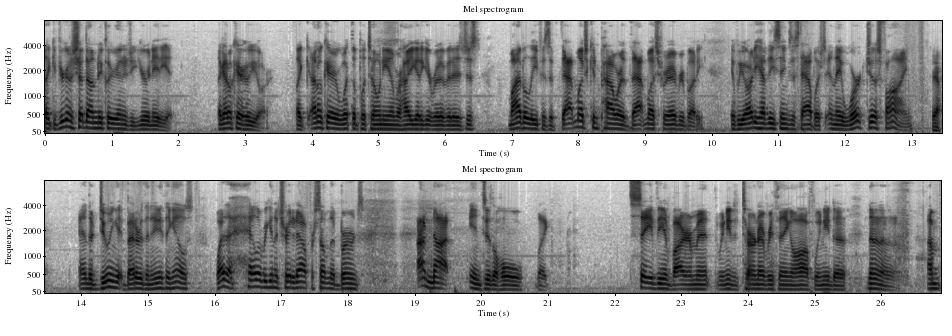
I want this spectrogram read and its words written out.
like if you're going to shut down nuclear energy you're an idiot. Like i don't care who you are. Like i don't care what the plutonium or how you got to get rid of it is just my belief is if that much can power that much for everybody if we already have these things established and they work just fine yeah. and they're doing it better than anything else why the hell are we going to trade it out for something that burns? I'm not into the whole like save the environment. We need to turn everything off. We need to no no no no. I'm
